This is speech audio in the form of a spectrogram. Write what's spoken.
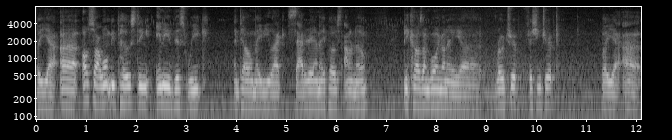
But yeah uh, also I won't be posting any this week until maybe like Saturday I may post. I don't know. Because I'm going on a uh, road trip fishing trip. But yeah uh,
